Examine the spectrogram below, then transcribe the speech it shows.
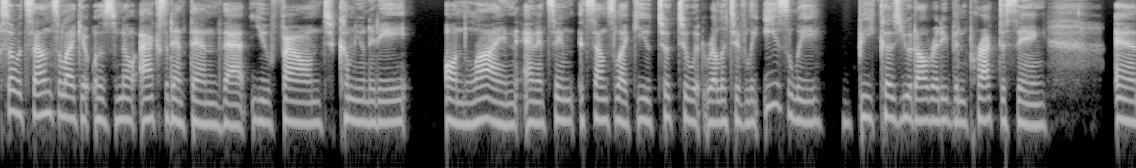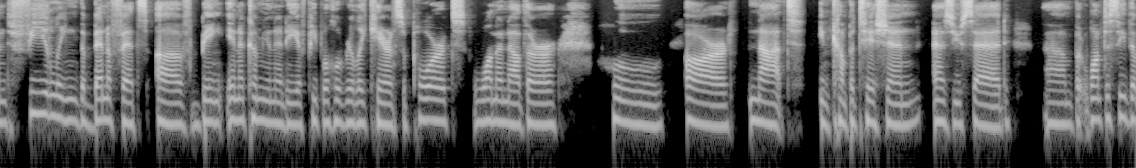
So it sounds like it was no accident then that you found community online and it seemed it sounds like you took to it relatively easily because you had already been practicing and feeling the benefits of being in a community of people who really care and support one another, who are not in competition, as you said, um, but want to see the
